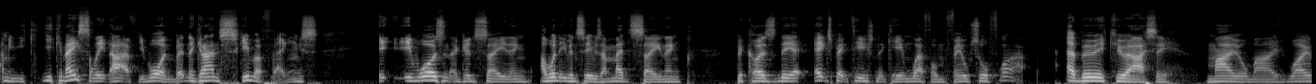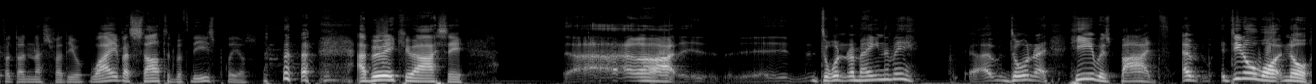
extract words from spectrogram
I mean, you, you can isolate that if you want, but in the grand scheme of things, it, it wasn't a good signing. I wouldn't even say it was a mid signing because the expectation that came with him fell so flat. Eboue Kouassi. My oh my, why have I done this video? Why have I started with these players? Eboue Kouassi. Uh, don't remind me. Uh, don't. He was bad. Um, do you know what? No,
